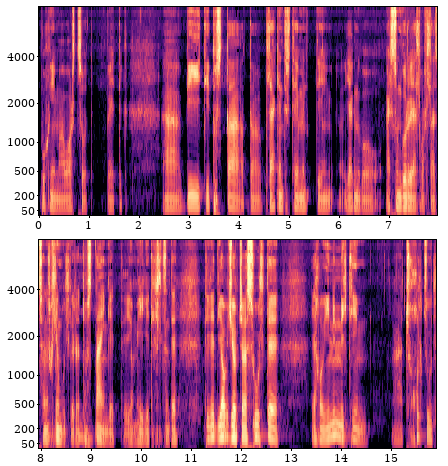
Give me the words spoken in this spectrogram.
бүх ийм awardсууд байдаг. А BET тусдаа одоо Black Entertainment-ийн яг нөгөө арьс өнгөөрөө ялгуурлаад сонирхлын бүлгэрээ тусдаа ингээд юм хийгээд эхэлсэн те. Тэгээд явж явж байгаа сүултээ яг хөө энэ нэг тийм чухал зүйл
